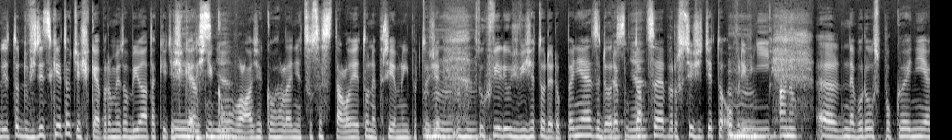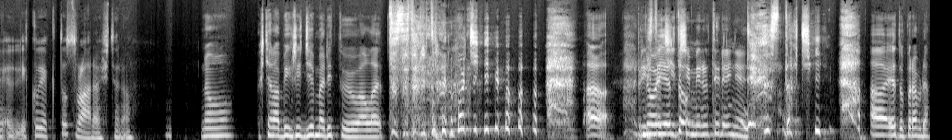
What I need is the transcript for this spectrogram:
je to, vždycky je to těžké, pro mě to bývá taky těžké, Jasně. když někomu volá, že jako, hele, něco se stalo, je to nepříjemný, protože mm-hmm. v tu chvíli už ví, že to jde do peněz, do Jasně. reputace, prostě, že tě to mhm, ovlivní, mm-hmm. ano. Eh, nebudou spokojení, jak, jako, jak to zvládáš teda? No, chtěla bych říct, že medituju, ale to se tady nehodí. Prý no, stačí to, tři minuty denně. stačí. A je to pravda.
